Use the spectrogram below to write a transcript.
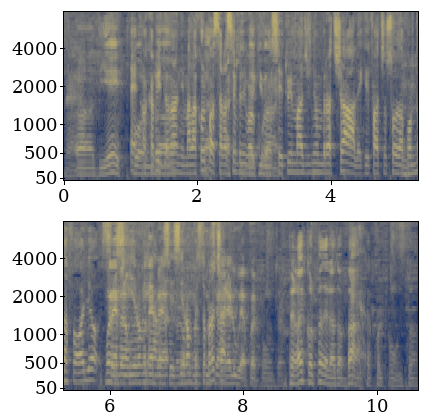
Eh. eh, di Apple Eh, ho capito Nanni, ma la colpa eh, sarà a sempre chi- di chi qualcuno. Se tu immagini un bracciale che faccia solo da Mhm. portafoglio, se Potrebbe, si, rovina, potrebbe se si non- rompe non questo bracciale... lui a quel punto. però è colpa della tua banca a quel punto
